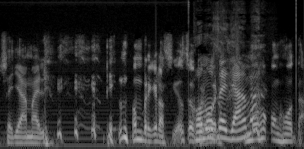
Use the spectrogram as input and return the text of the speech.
se llama el. Tiene un nombre gracioso. ¿Cómo se llama? Mojo con J.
